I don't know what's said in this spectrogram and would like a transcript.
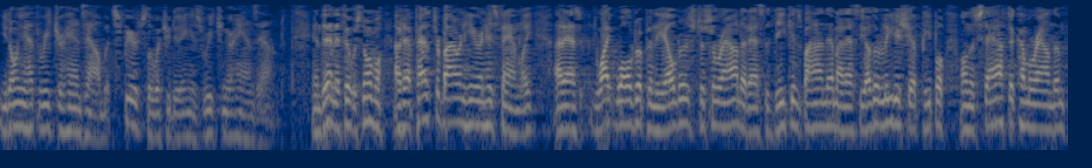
You don't even have to reach your hands out, but spiritually what you're doing is reaching your hands out. And then if it was normal, I'd have Pastor Byron here and his family. I'd ask Dwight Waldrop and the elders to surround. I'd ask the deacons behind them. I'd ask the other leadership people on the staff to come around them.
